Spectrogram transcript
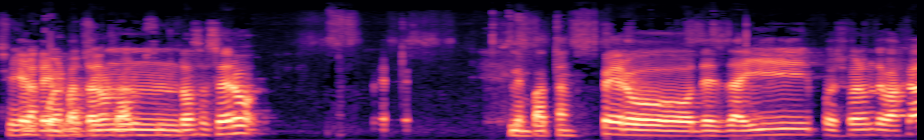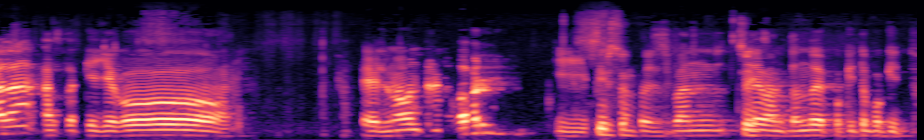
Sí, que le empataron sí, claro, un sí. 2 a 0. Le empatan. Pero desde ahí pues fueron de bajada hasta que llegó el nuevo entrenador, y pues van levantando de poquito a poquito.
